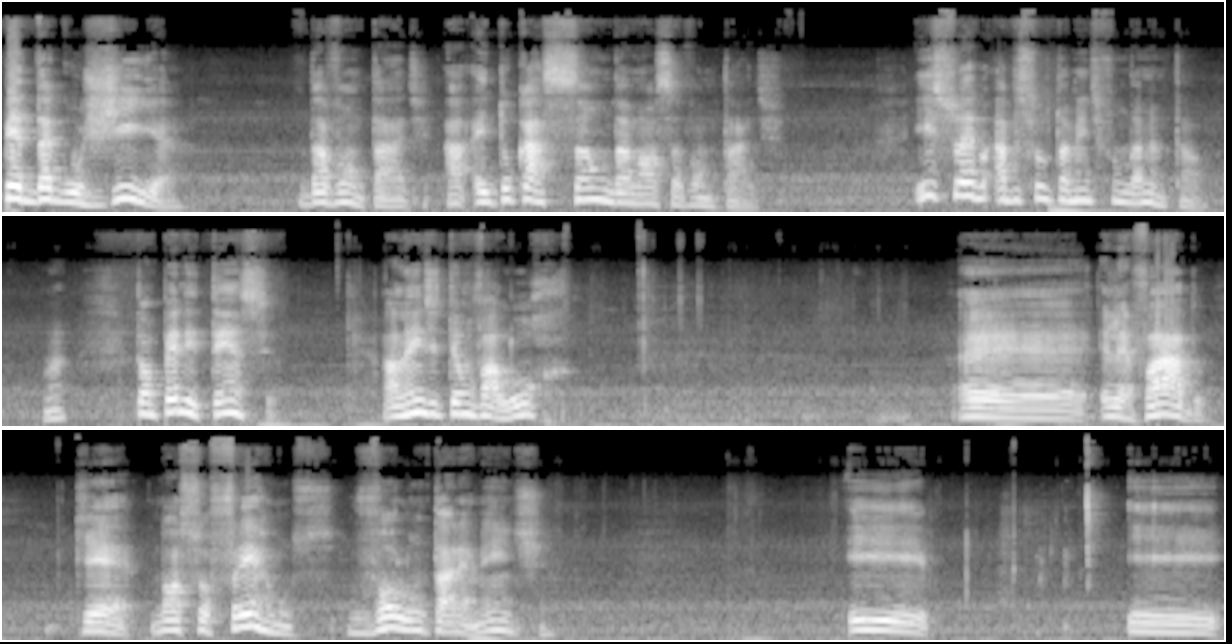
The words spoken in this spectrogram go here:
pedagogia da vontade, a educação da nossa vontade. Isso é absolutamente fundamental. Né? Então, penitência, além de ter um valor é, elevado, que é nós sofrermos voluntariamente e, e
